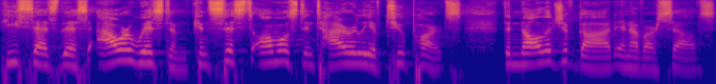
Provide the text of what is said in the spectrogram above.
He says this Our wisdom consists almost entirely of two parts the knowledge of God and of ourselves.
